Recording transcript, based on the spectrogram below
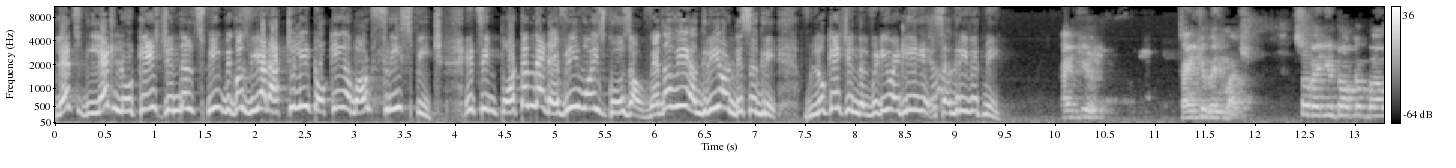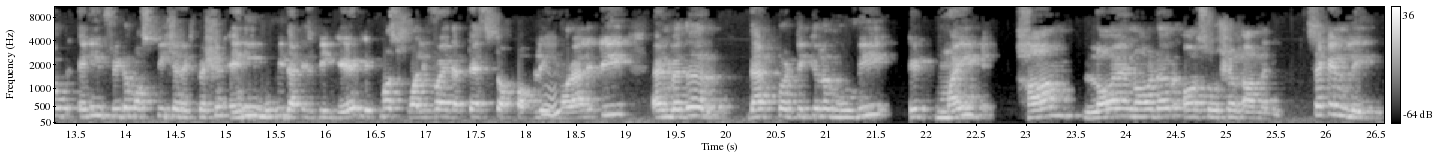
Let's let Lokesh Jindal speak because we are actually talking about free speech. It's important that every voice goes out, whether we agree or disagree. Lokesh Jindal, would you at least agree with me? Thank you. Thank you very much. So when you talk about any freedom of speech and expression, any movie that is being aired, it must qualify the test of public morality and whether that particular movie it might harm law and order or social harmony. Secondly,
